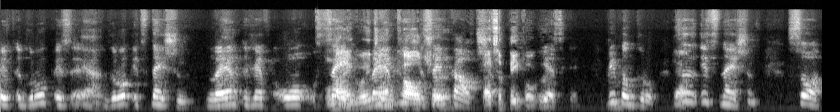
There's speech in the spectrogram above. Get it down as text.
it, a group is a Yeah. group. It's nation. Land have all same Language and same culture. culture. That's a people group. yes, people group. Yeah. So it's nation. So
